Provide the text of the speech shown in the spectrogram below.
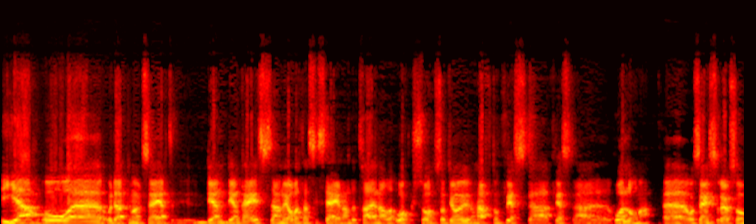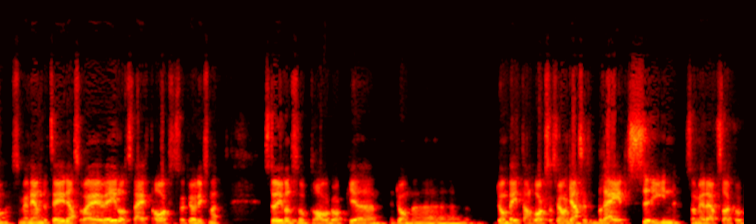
Ja, och, eh, och där kan man väl säga att den, den resan, och jag har varit assisterande tränare också, så att jag har haft de flesta, flesta eh, rollerna. Eh, och sen så då som, som jag nämnde tidigare så var jag ju idrottsvetare också, så att jag har liksom ett styrelseuppdrag och de, de bitarna också. Så jag har en ganska bred syn som jag då försöker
